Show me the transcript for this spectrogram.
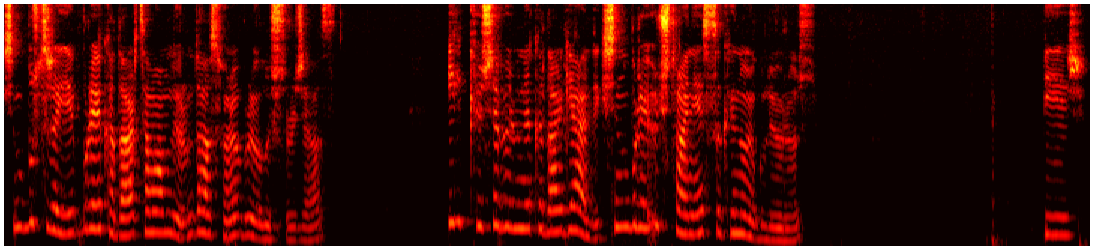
Şimdi bu sırayı buraya kadar tamamlıyorum. Daha sonra buraya oluşturacağız. İlk köşe bölümüne kadar geldik. Şimdi buraya 3 tane sık iğne uyguluyoruz. 1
